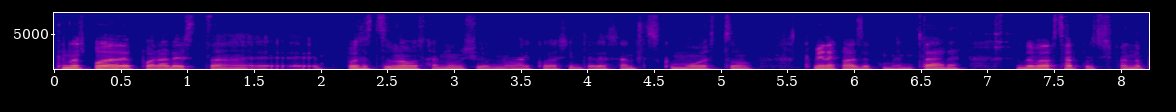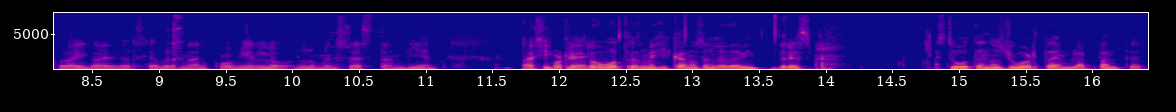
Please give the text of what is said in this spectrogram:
qué nos puede deparar esta, eh, pues estos nuevos anuncios, ¿no? Hay cosas interesantes como esto que bien acabas de comentar, donde va a estar participando por ahí Gael García Bernal, como bien lo, lo mencionaste también. Así Porque tuvo tres mexicanos en la D23. estuvo Tenoch Huerta en Black Panther,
